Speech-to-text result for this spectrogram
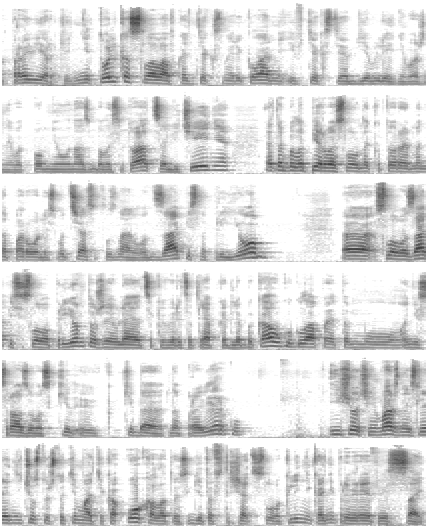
проверки. Не только слова в контекстной рекламе и в тексте объявления важны. Вот помню, у нас была ситуация лечение. Это было первое слово, на которое мы напоролись. Вот сейчас это знаю. Вот запись на прием. Э, слово запись и слово прием тоже является, как говорится, тряпкой для быка у Гугла, поэтому они сразу вас э, кидают на проверку. И еще очень важно, если они чувствуют, что тематика около, то есть где-то встречается слово клиника, они проверяют весь сайт.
